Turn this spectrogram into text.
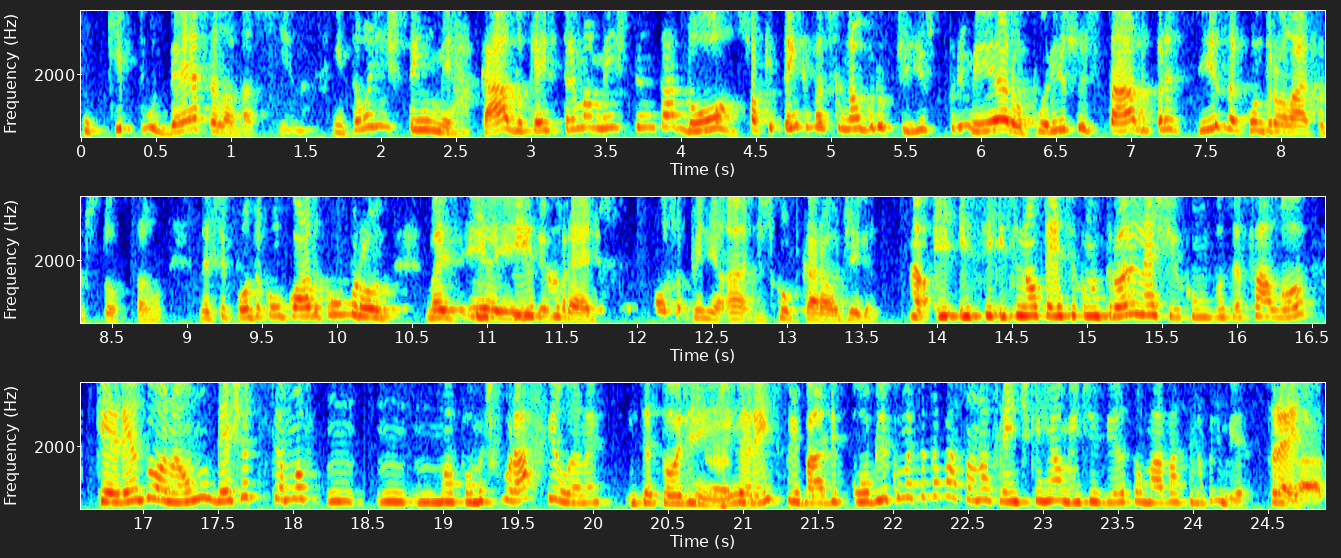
o que puder pela vacina. Então a gente tem um mercado que é extremamente tentador, só que tem que vacinar o grupo de risco primeiro. Por isso o Estado precisa controlar essa distorção. Nesse ponto eu concordo com o Bruno. Mas e aí, isso, Fred? Qual a sua opinião? Ah, desculpe, Carol, diga. Não, e, e, se, e, se, não tem esse controle, né, Chico, como você falou, querendo ou não, não deixa de ser uma, um, uma forma de furar a fila, né? Em setores Sim. diferentes, privado e público, mas você está passando na frente quem realmente devia tomar a vacina primeiro. Fred, a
